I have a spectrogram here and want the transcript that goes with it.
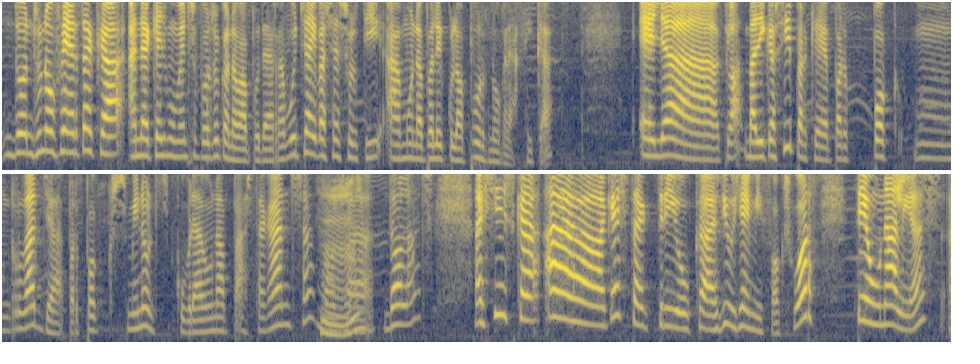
doncs, una oferta que en aquell moment suposo que no va poder rebutjar i va ser sortir amb una pel·lícula pornogràfica. Ella, clar, va dir que sí perquè per poc mm, rodatge, per pocs minuts, cobrava una pasta gansa, molts mm dòlars. Així és que ah, aquesta actriu que es diu Jamie Foxworth té un àlies eh,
